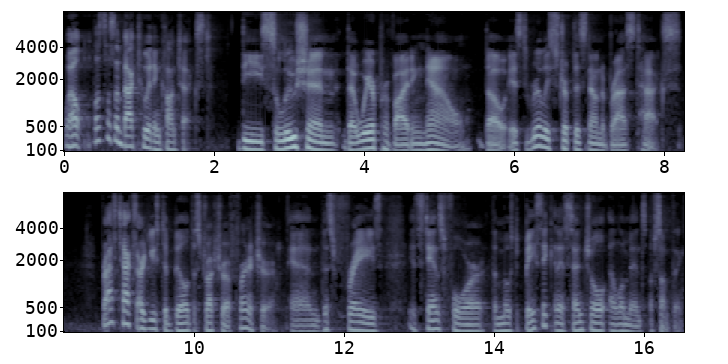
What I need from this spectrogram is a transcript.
Well, let's listen back to it in context. The solution that we're providing now, though, is to really strip this down to brass tacks. Brass tacks are used to build the structure of furniture, and this phrase it stands for the most basic and essential elements of something.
